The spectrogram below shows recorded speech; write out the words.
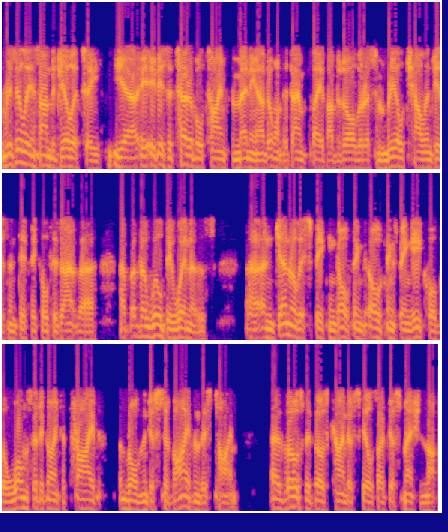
Resilience and agility, yeah, it, it is a terrible time for many. And I don't want to downplay that at all. There are some real challenges and difficulties out there, uh, but there will be winners. Uh, and generally speaking, all things, all things being equal, the ones that are going to thrive rather than just survive in this time uh, those with those kind of skills I've just mentioned, that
